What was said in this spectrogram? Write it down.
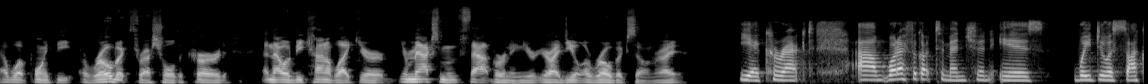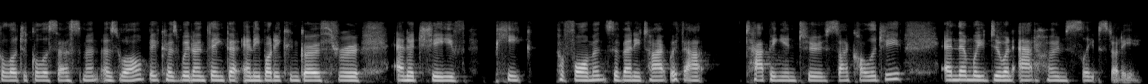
at what point the aerobic threshold occurred and that would be kind of like your your maximum fat burning your, your ideal aerobic zone right? Yeah correct. Um, what i forgot to mention is we do a psychological assessment as well because we don't think that anybody can go through and achieve peak performance of any type without tapping into psychology. And then we do an at home sleep study.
